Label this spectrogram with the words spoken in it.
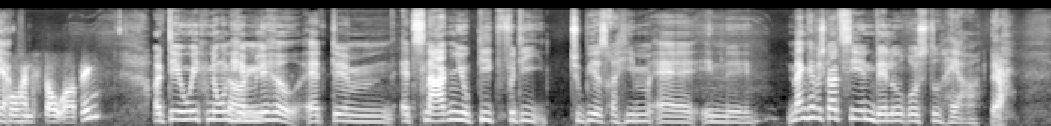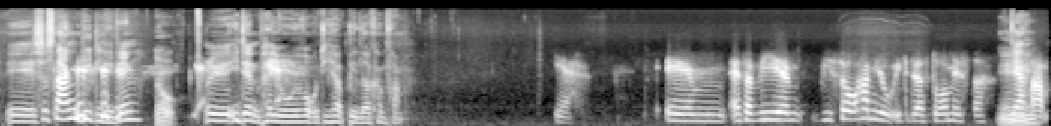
Ja. ja. hvor han står op, ikke? Og det er jo ikke nogen Så, øh, hemmelighed, at, øhm, at snakken jo gik, fordi Tobias Rahim er en, øh, man kan vist godt sige, en veludrustet herre. Ja. Øh, så snakken gik lidt, ikke? Jo. Øh, I den periode, hvor de her billeder kom frem. Ja. Øhm, altså, vi, øh, vi så ham jo i det der stormester Mhm. Ja. frem.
